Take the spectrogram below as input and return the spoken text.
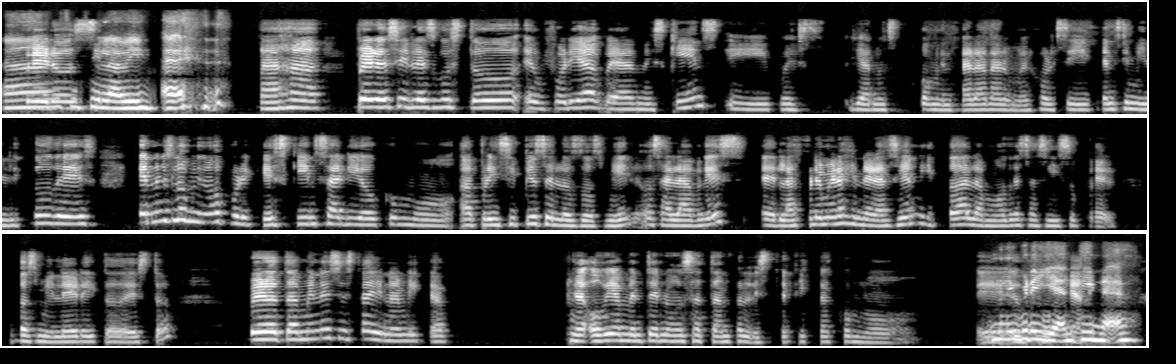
Ah, Pero sí la vi. Ajá, pero si les gustó Euforia, vean Skins y pues ya nos comentarán a lo mejor si ven similitudes, que no es lo mismo porque Skins salió como a principios de los 2000, o sea, la ves, eh, la primera generación y toda la moda es así súper 2000 era y todo esto, pero también es esta dinámica, eh, obviamente no usa tanto la estética como eh, Euforia. brillantina.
